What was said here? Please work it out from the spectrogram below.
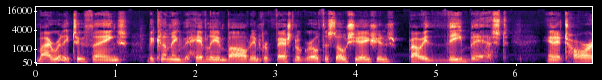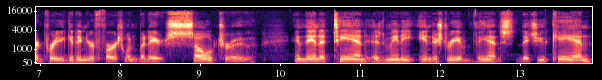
by really two things becoming heavily involved in professional growth associations, probably the best. And it's hard for you to get in your first one, but they're so true and then attend as many industry events that you can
